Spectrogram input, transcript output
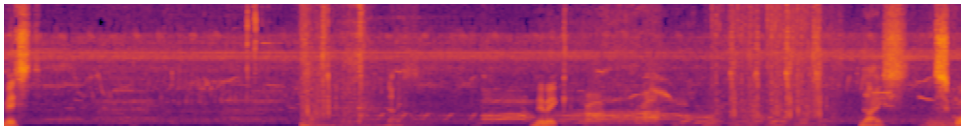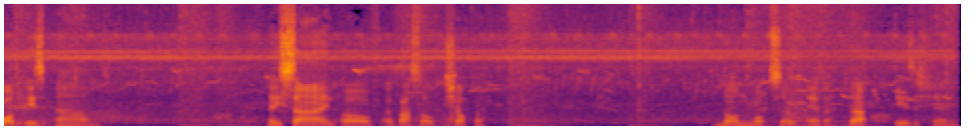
Missed. Mimic. Nice. Squad is armed. Any sign of a basalt chopper? None whatsoever. That is a shame.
